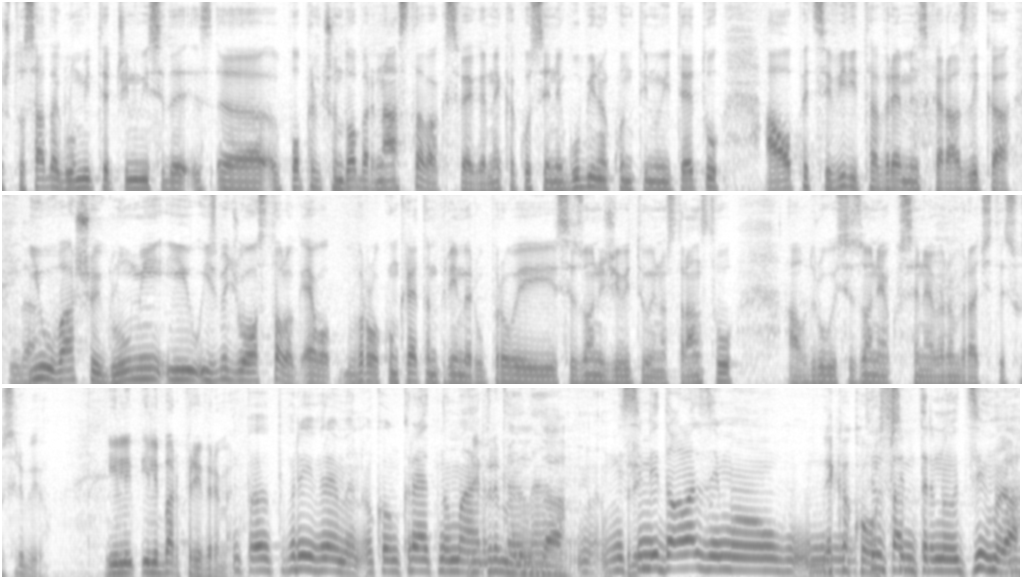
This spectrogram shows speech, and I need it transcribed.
što sada glumite, čini mi se da je poprilično dobar nastavak svega. Nekako se ne gubi na kontinuitetu, a opet se vidi ta vremenska razlika da. i u vašoj glumi i između ostalog. Evo, vrlo konkretan primjer. U prvoj sezoni živite u inostranstvu, a u drugoj sezoni, ako se ne varam, vraćate se u Srbiju. Ili, ili bar privremeno? Pa, privremeno, konkretno Marta. Privremeno, da. da. Mislim, mi dolazimo u Nekako ključnim sad, trenucima. Da.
